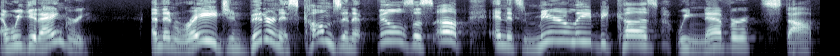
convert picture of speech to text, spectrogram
And we get angry. And then rage and bitterness comes and it fills us up, and it's merely because we never stop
